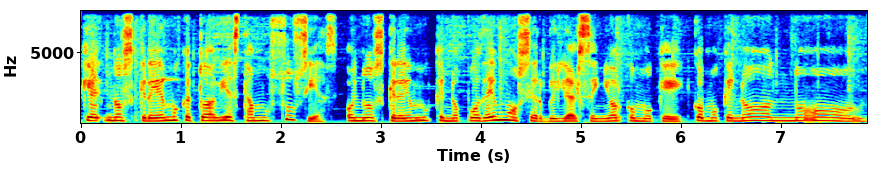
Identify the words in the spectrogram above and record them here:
que nos creemos que todavía estamos sucias o nos creemos que no podemos servirle al Señor como que, como que no, no,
